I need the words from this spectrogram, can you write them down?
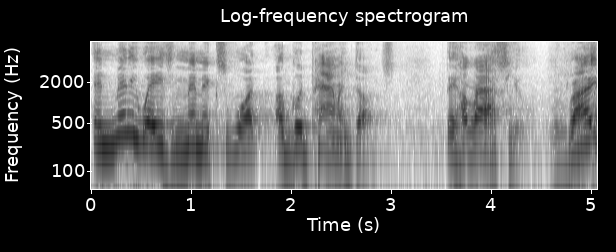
in many ways, mimics what a good parent does. They harass you. Right?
